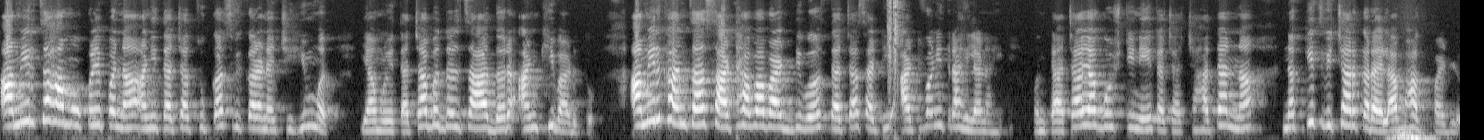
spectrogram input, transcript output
आमिरचा हा मोकळेपणा आणि त्याच्या चुका स्वीकारण्याची हिंमत यामुळे त्याच्याबद्दलचा आदर आणखी वाढतो. आमिर खानचा साठावा वाढदिवस त्याच्यासाठी आठवणीत राहिला नाही. पण त्याच्या या गोष्टीने त्याच्या चाहत्यांना नक्कीच विचार करायला भाग पाडलं.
